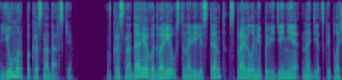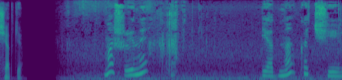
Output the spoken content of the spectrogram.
Юмор по-краснодарски. В Краснодаре во дворе установили стенд с правилами поведения на детской площадке. Машины и одна качель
